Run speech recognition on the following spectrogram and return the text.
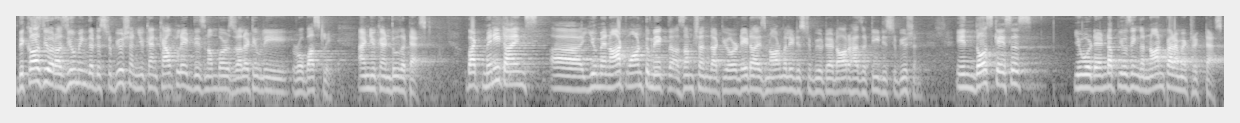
because you are assuming the distribution you can calculate these numbers relatively robustly and you can do the test. But many times uh, you may not want to make the assumption that your data is normally distributed or has a t distribution. In those cases you would end up using a non-parametric test.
